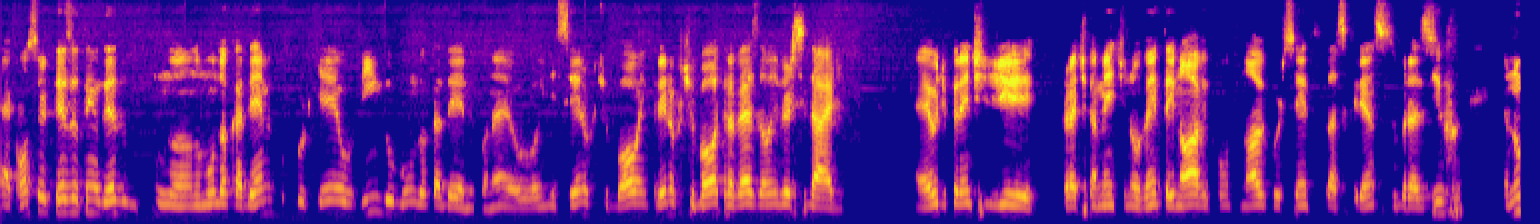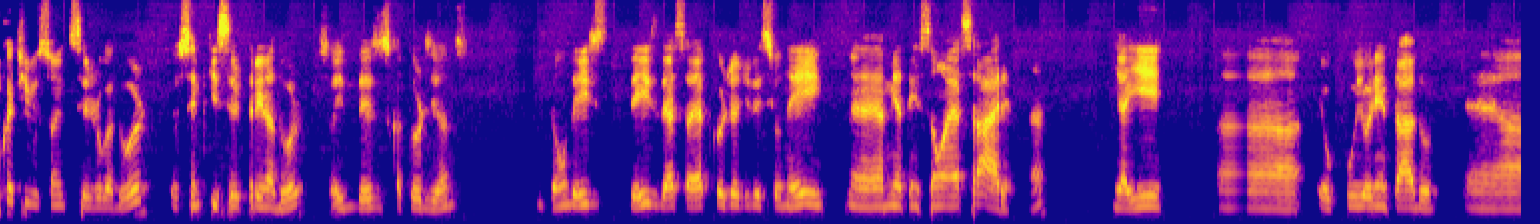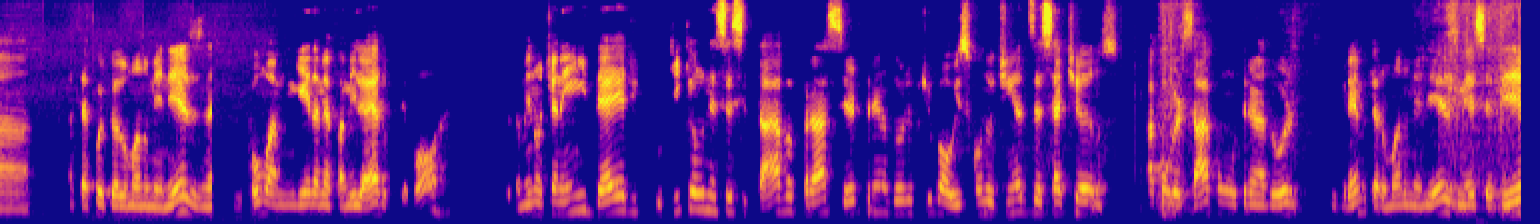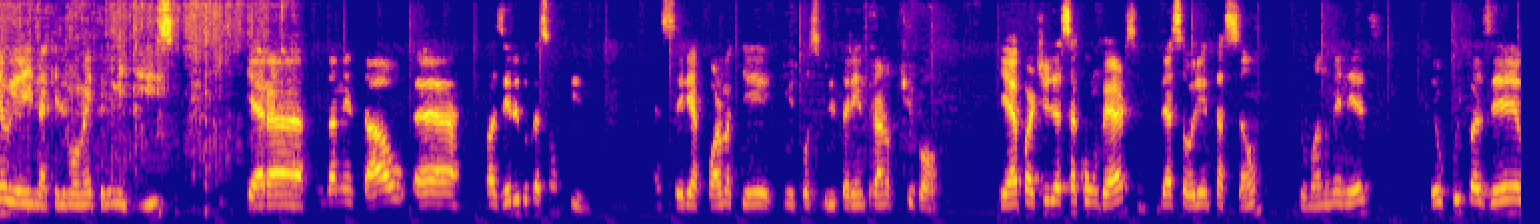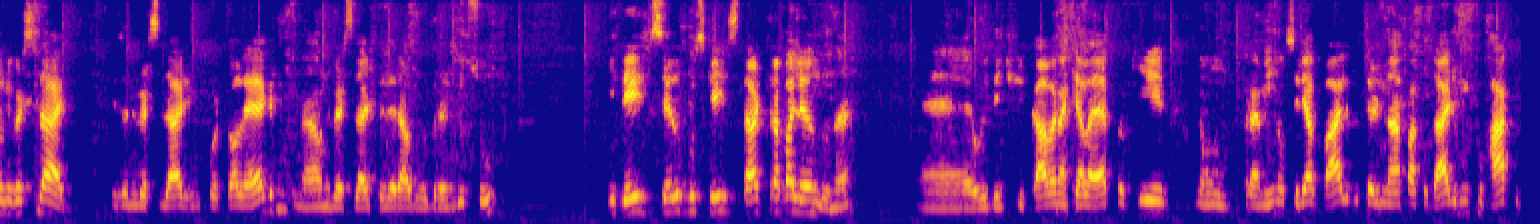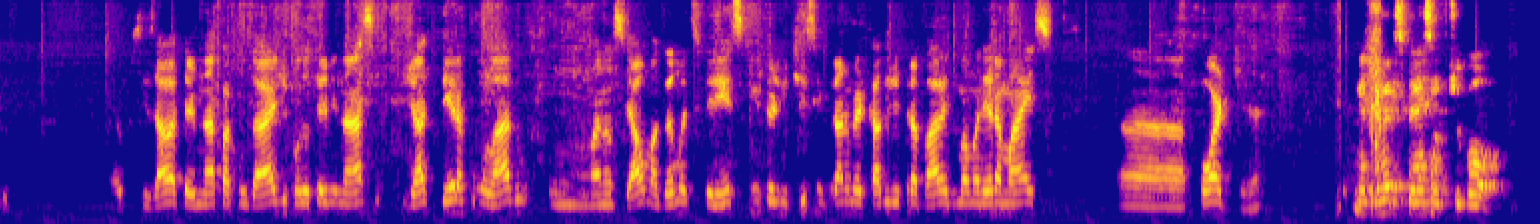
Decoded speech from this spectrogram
É, com certeza eu tenho dedo no, no, mundo acadêmico porque eu vim do mundo acadêmico, né? Eu iniciei no futebol, entrei no futebol através da universidade. É, eu, diferente de praticamente 99,9% das crianças do Brasil, eu nunca tive o sonho de ser jogador, eu sempre quis ser treinador, isso aí desde os 14 anos. Então, desde, desde essa época eu já direcionei é, a minha atenção a essa área, né? E aí uh, eu fui orientado é, até foi pelo Mano Menezes, né? E como ninguém da minha família é do futebol, né? Eu também não tinha nem ideia de o que, que eu necessitava para ser treinador de futebol. Isso quando eu tinha 17 anos. A conversar com o treinador do Grêmio, que era o Mano Menezes, me recebeu e aí, naquele momento ele me disse que era fundamental é, fazer educação física. Essa seria a forma que me possibilitaria entrar no futebol. E a partir dessa conversa, dessa orientação do Mano Menezes, eu fui fazer universidade. Fiz a universidade em Porto Alegre, na Universidade Federal do Rio Grande do Sul. E desde cedo busquei estar trabalhando, né? É, eu identificava naquela época que para mim não seria válido terminar a faculdade muito rápido. Eu precisava terminar a faculdade e quando eu terminasse já ter acumulado um manancial, uma gama de experiências que me permitisse entrar no mercado de trabalho de uma maneira mais uh, forte, né? Minha primeira experiência no futebol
